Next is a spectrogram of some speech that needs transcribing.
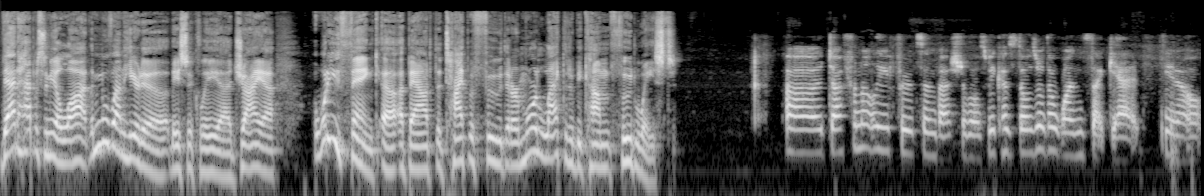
that happens to me a lot. Let me move on here to basically uh, Jaya. What do you think uh, about the type of food that are more likely to become food waste? Uh, definitely fruits and vegetables because those are the ones that get you know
